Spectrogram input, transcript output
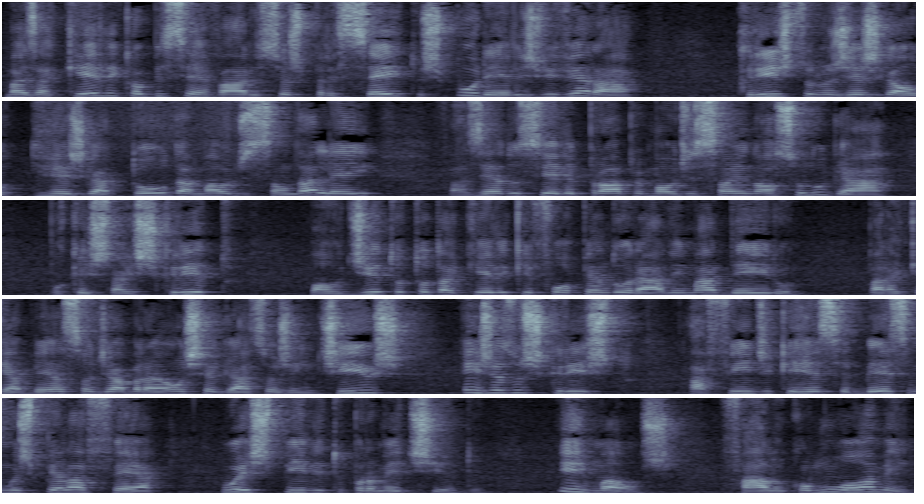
mas aquele que observar os seus preceitos, por eles viverá. Cristo nos resgatou da maldição da lei fazendo-se ele próprio maldição em nosso lugar, porque está escrito: Maldito todo aquele que for pendurado em madeiro, para que a bênção de Abraão chegasse aos gentios em Jesus Cristo, a fim de que recebêssemos pela fé o Espírito prometido. Irmãos, falo como homem,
